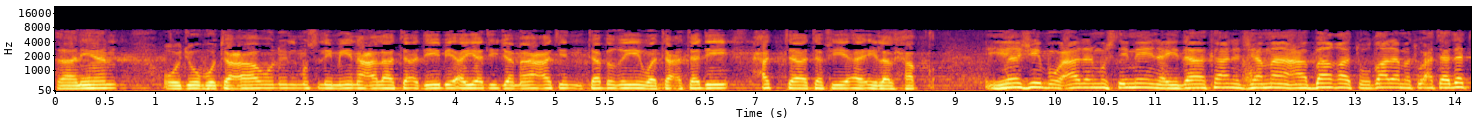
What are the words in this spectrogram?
ثانيا وجوب تعاون المسلمين على تأديب أية جماعة تبغي وتعتدي حتى تفيء إلى الحق. يجب على المسلمين إذا كانت جماعة بغت وظلمت واعتدت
